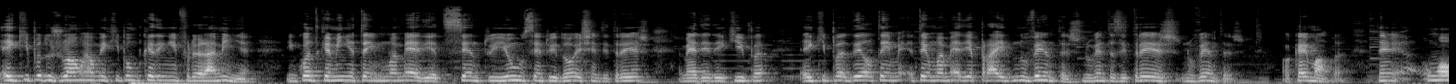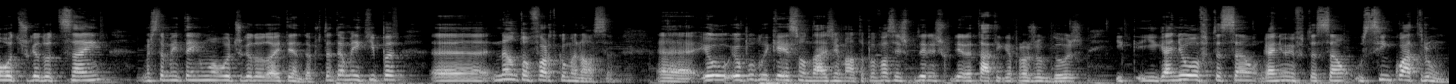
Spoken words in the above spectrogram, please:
e, a equipa do João é uma equipa um bocadinho inferior à minha. Enquanto que a minha tem uma média de 101, 102, 103, a média da equipa, a equipa dele tem, tem uma média para aí de 90, 93, 90. Ok, malta? Tem um ou outro jogador de 100, mas também tem um ou outro jogador de 80. Portanto, é uma equipa uh, não tão forte como a nossa. Uh, eu, eu, publiquei a sondagem, malta, para vocês poderem escolher a tática para o jogo de hoje e, e ganhou a votação, ganhou em votação o 5-4-1.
